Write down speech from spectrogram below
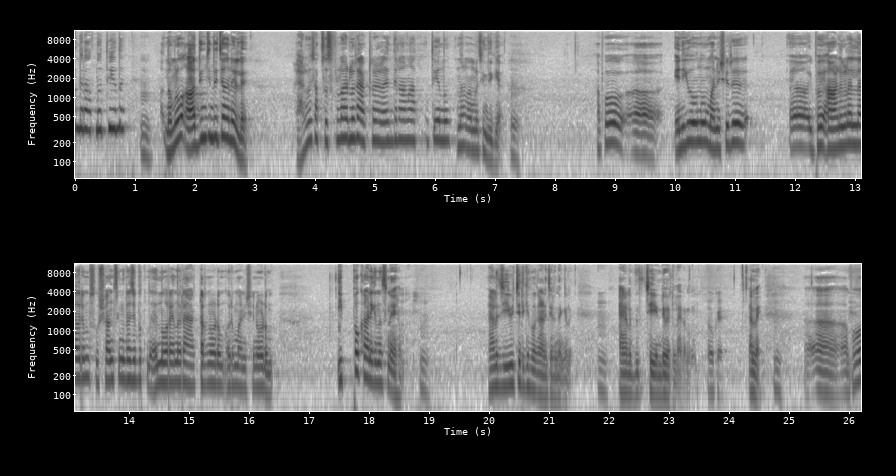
എന്തിനാ ആത്മഹത്യ ചെയ്യുന്നത് നമ്മൾ ആദ്യം ചിന്തിച്ച അങ്ങനെയല്ലേ? അയാൾ ഒരു സക്സസ്ഫുൾ ആയിട്ടുള്ള ഒരു ആക്ടർ അയാൾ എന്തിനാണ് ആത്മഹത്യ എന്ന് എന്നാണ് നമ്മൾ ചിന്തിക്കുക. അപ്പോൾ എനിക്ക് തോന്നുന്നു മനുഷ്യർ ഇപ്പോൾ ആളുകളെല്ലാവരും സുശാന്ത് സിംഗ് രജപുത് എന്ന് പറയുന്ന ഒരു ആക്ടറിനോടും ഒരു മനുഷ്യനോടും ഇപ്പോൾ കാണിക്കുന്ന സ്നേഹം. അയാൾ ജീവിച്ചിരിക്കുമ്പോൾ കാണിച്ചിരുന്നെങ്കിൽ അയാൾ ഇത് ചെയ്യേണ്ടി വരില്ലായിരുന്നു. ഓക്കെ. അല്ലേ? അപ്പോൾ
